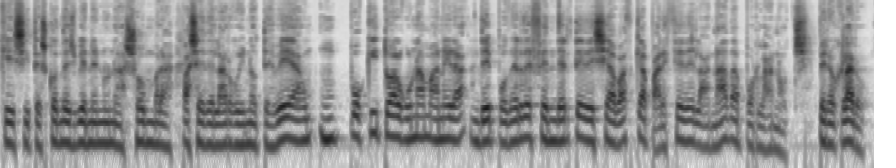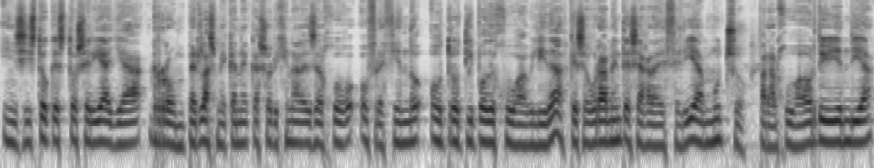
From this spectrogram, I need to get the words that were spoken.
que si te escondes bien en una sombra pase de largo y no te vea, un poquito alguna manera de poder defenderte de ese abad que aparece de la nada por la noche. Pero claro, insisto que esto sería ya romper las mecánicas originales del juego ofreciendo otro tipo de jugabilidad, que seguramente se agradecería mucho para el jugador de hoy en día,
